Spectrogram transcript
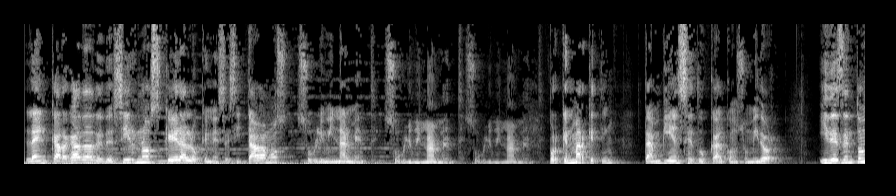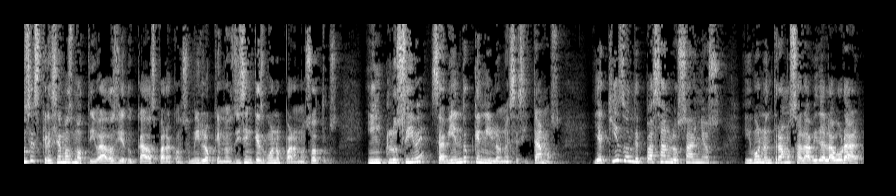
La encargada de decirnos qué era lo que necesitábamos subliminalmente. Subliminalmente, subliminalmente. Porque en marketing también se educa al consumidor. Y desde entonces crecemos motivados y educados para consumir lo que nos dicen que es bueno para nosotros, inclusive sabiendo que ni lo necesitamos. Y aquí es donde pasan los años y bueno, entramos a la vida laboral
